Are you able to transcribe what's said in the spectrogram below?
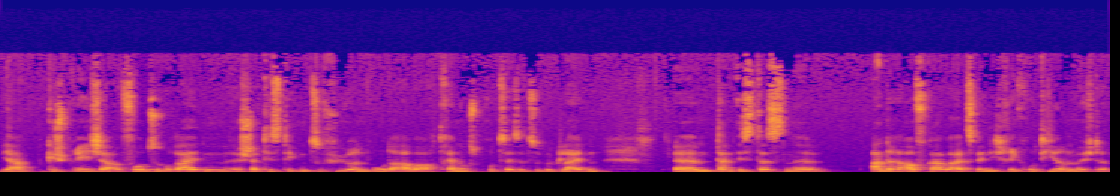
ja, Gespräche vorzubereiten, äh, Statistiken zu führen oder aber auch Trennungsprozesse zu begleiten, ähm, dann ist das eine andere Aufgabe, als wenn ich rekrutieren möchte.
